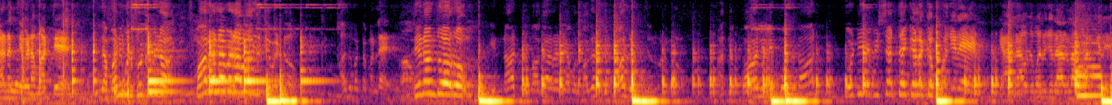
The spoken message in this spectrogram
நடத்தி விட மாட்டேன். இந்த மணிமுடி சுட்டு விழா மரண விழாவாக இருக்க வேண்டும். அது மட்டுமல்ல தினந்தோறும் இந்நாட்டு மகாராணி அவள் மகனுக்கு பால் வேண்டும் அந்த பாலில் இப்போது நான் கொடிய விஷத்தை கலக்கப் போகிறேன். வருகிறார்களா பார்க்கிறேன்.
